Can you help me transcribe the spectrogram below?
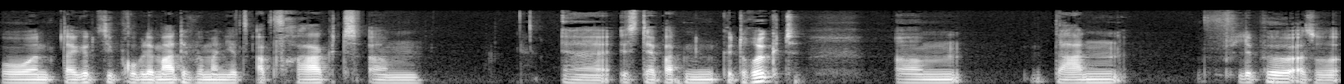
Und da gibt es die Problematik, wenn man jetzt abfragt, ähm, äh, ist der Button gedrückt, ähm, dann flippe, also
